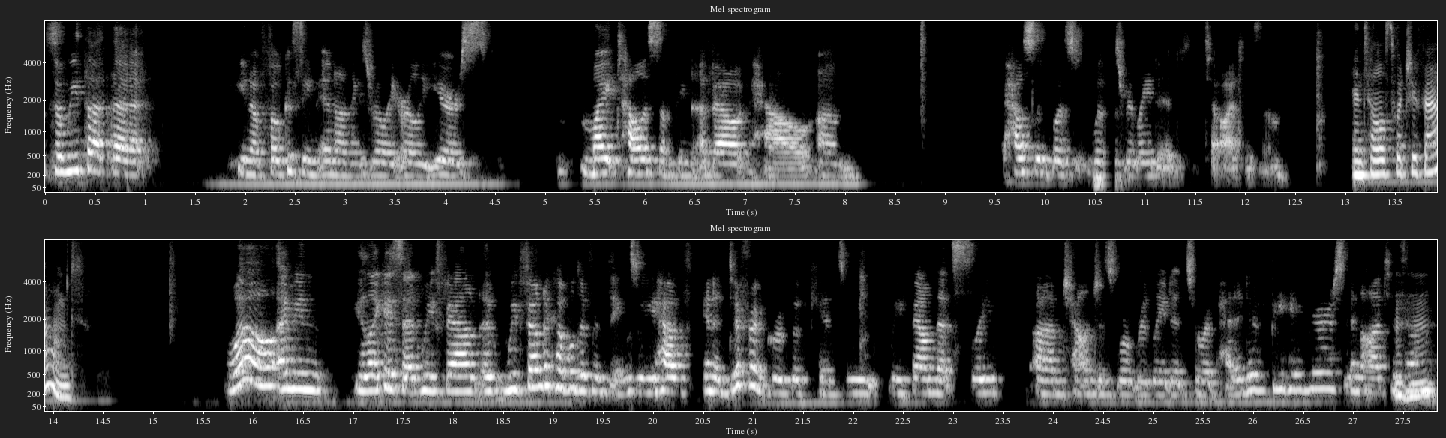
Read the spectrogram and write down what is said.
so we thought that you know focusing in on these really early years might tell us something about how um, how sleep was was related to autism. And tell us what you found. Well, I mean, like I said, we found uh, we found a couple different things. We have in a different group of kids, we we found that sleep um, challenges were related to repetitive behaviors in autism.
